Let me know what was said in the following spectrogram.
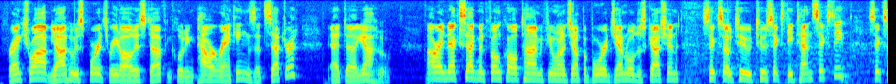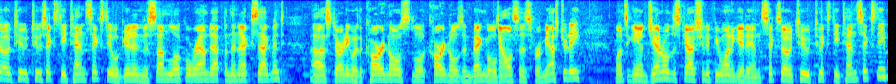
Frank Schwab, Yahoo Sports. Read all his stuff, including power rankings, etc at uh, Yahoo. All right, next segment, phone call time. If you want to jump aboard, general discussion, 602 260 1060. 602 260 1060. We'll get into some local roundup in the next segment, uh, starting with the Cardinals, little Cardinals and Bengals analysis from yesterday. Once again, general discussion if you want to get in, 602 260 1060.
